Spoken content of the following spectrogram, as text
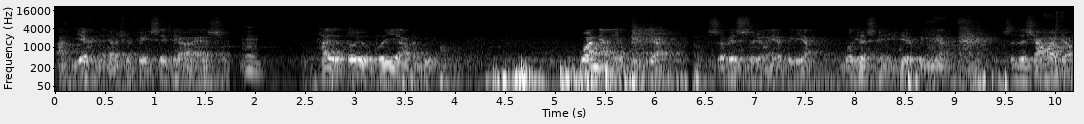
啊，也可能要去飞 CTLS。嗯，它也都有不一样的地方，惯量也不一样。设备使用也不一样，某些程序也不一样，甚至下滑角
